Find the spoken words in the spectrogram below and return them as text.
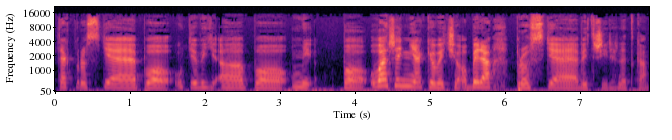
tak prostě po, uh, po, po uvaření nějakého většího oběda prostě vytřít hnedka.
